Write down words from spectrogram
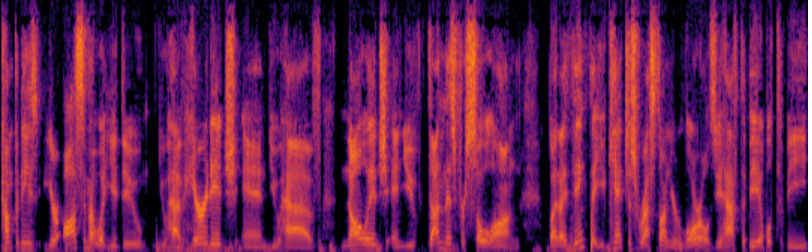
companies, you're awesome at what you do. You have heritage and you have knowledge, and you've done this for so long. But I think that you can't just rest on your laurels. You have to be able to be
